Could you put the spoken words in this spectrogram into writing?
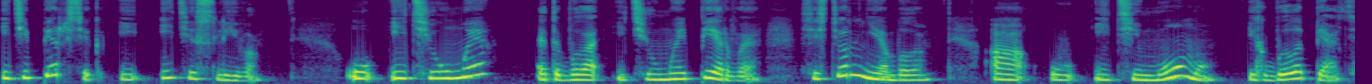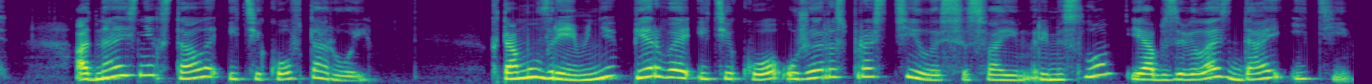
Итиперсик и Итислива. У Итиуме, это была Итиуме первая, сестер не было, а у Итимомо их было пять. Одна из них стала Итико второй – к тому времени первая Итико уже распростилась со своим ремеслом и обзавелась Дай Ити.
